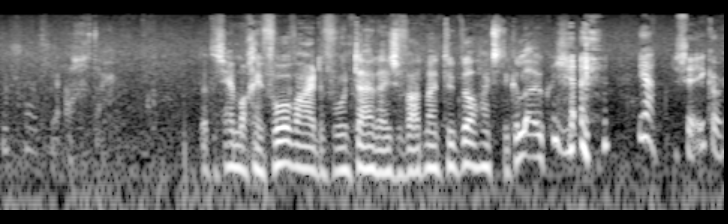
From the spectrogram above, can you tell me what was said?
die staat hierachter. Dat is helemaal geen voorwaarde voor een tuinreservaat, maar natuurlijk wel hartstikke leuk. Ja, ja zeker.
